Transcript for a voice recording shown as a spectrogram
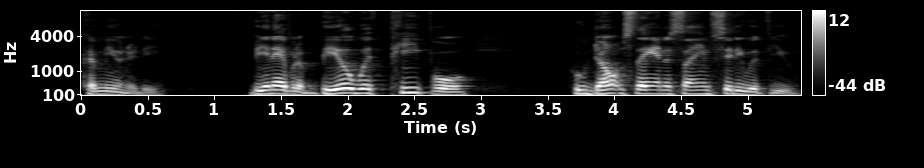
community being able to build with people who don't stay in the same city with you,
